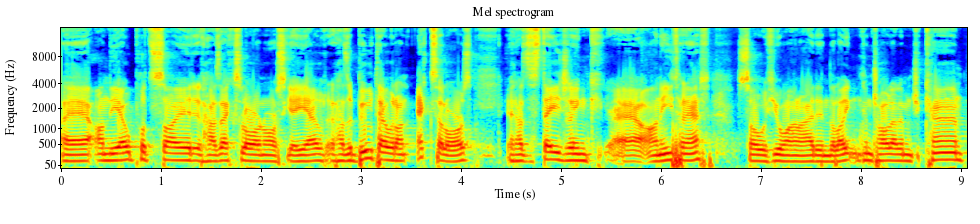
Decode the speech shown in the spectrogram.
Uh, on the output side, it has XLR and RCA out. It has a boot out on XLRs. It has a StageLinQ uh, on Ethernet. So if you want to add in the lighting control element, you can.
